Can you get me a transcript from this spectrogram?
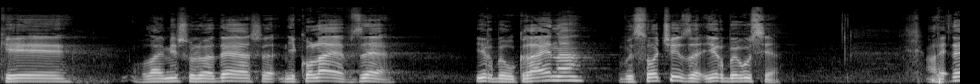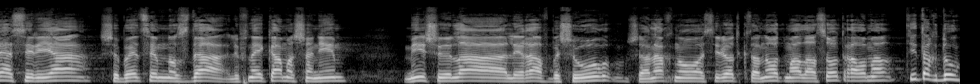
כי אולי מישהו לא יודע שניקולאייב זה עיר באוקראינה וסוצ'י זה עיר ברוסיה. אז זה הסירייה שבעצם נוסדה לפני כמה שנים מי שאלה לרב בשיעור, שאנחנו עשיריות קטנות, מה לעשות? רב אמר, תתאחדו.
